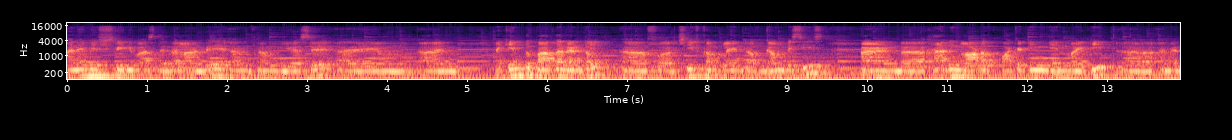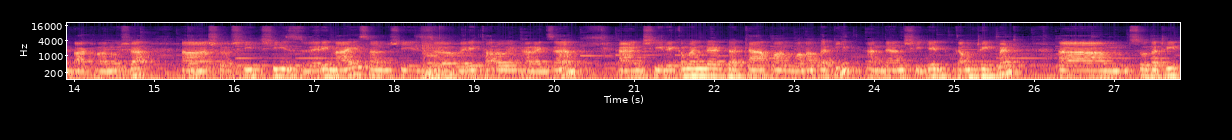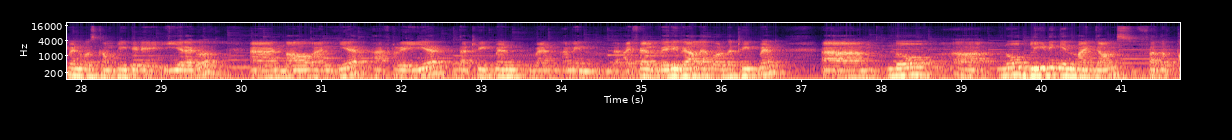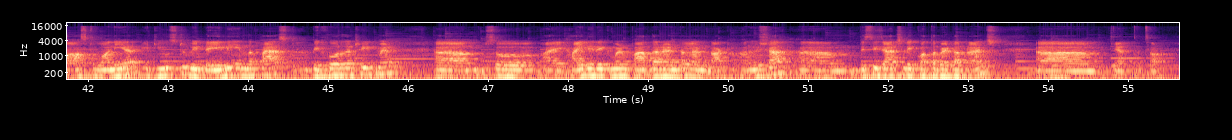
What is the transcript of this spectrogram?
My name is Srinivas Devalande. I'm from USA. I am I'm, I came to Partha Dental uh, for chief complaint of gum disease and uh, having a lot of pocketing in my teeth. Uh, I met Dr. Anusha. Uh, so she she's very nice and she's uh, very thorough in her exam and she recommended the cap on one of the teeth and then she did gum treatment um, so the treatment was completed a year ago and now i'm here after a year the treatment went i mean i felt very well about the treatment um, no uh, no bleeding in my gums for the past one year it used to be daily in the past before the treatment um, so I highly recommend Partha Dental and Dr. Anusha. Um, this is actually Kottapeta branch. Um, yeah, that's all.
